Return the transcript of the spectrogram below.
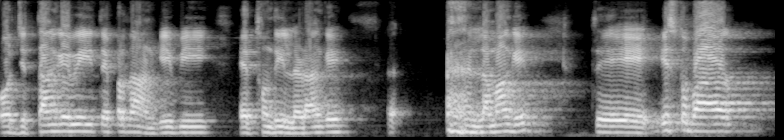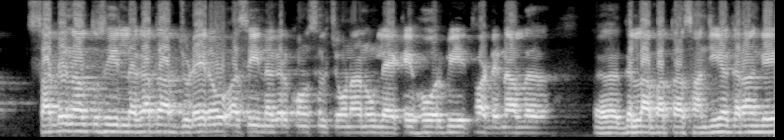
ਔਰ ਜਿੱਤਾਂਗੇ ਵੀ ਤੇ ਪ੍ਰਧਾਨਗੀ ਵੀ ਇੱਥੋਂ ਦੀ ਲੜਾਂਗੇ ਲਵਾਂਗੇ। ਤੇ ਇਸ ਤੋਂ ਬਾਅਦ ਸਾਡੇ ਨਾਲ ਤੁਸੀਂ ਲਗਾਤਾਰ ਜੁੜੇ ਰਹੋ। ਅਸੀਂ ਨਗਰ ਕੌਂਸਲ ਚੋਣਾਂ ਨੂੰ ਲੈ ਕੇ ਹੋਰ ਵੀ ਤੁਹਾਡੇ ਨਾਲ ਗੱਲਾਂ ਬਾਤਾਂ ਸਾਂਝੀਆਂ ਕਰਾਂਗੇ।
